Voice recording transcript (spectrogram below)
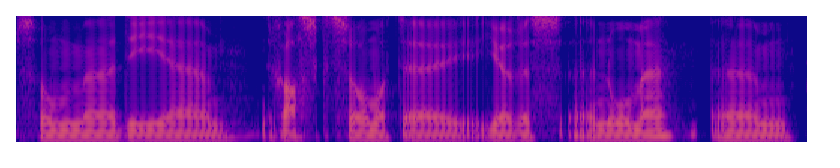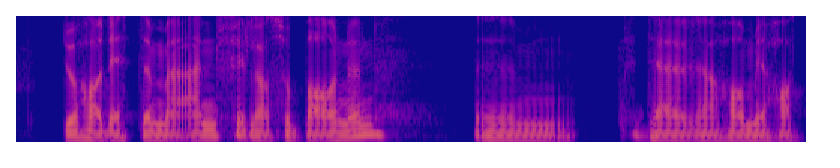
som eh, de eh, raskt så måtte gjøres noe med. Um, du har dette med Anfield, altså banen. Um, der har vi hatt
